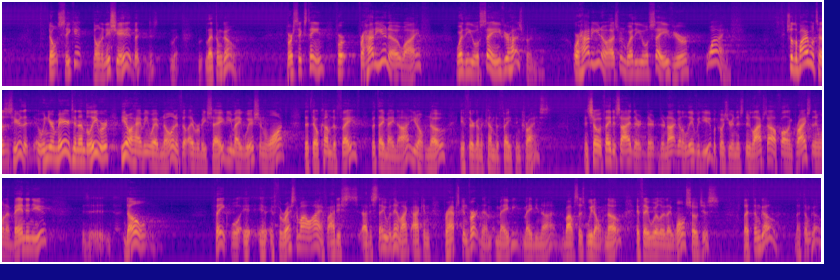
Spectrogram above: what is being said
Don't seek it, don't initiate it, but just let, them go. Verse 16 for, for how do you know, wife, whether you will save your husband? Or how do you know, husband, whether you will save your wife? So the Bible tells us here that when you're married to an unbeliever, you don't have any way of knowing if they'll ever be saved. You may wish and want that they'll come to faith, but they may not. You don't know if they're going to come to faith in Christ. And so if they decide they're, they're, they're not going to live with you because you're in this new lifestyle of following Christ and they want to abandon you, don't think, well, if the rest of my life I just, I just stay with them, I, I can perhaps convert them. Maybe, maybe not. The Bible says we don't know if they will or they won't, so just let them go. Let them go.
